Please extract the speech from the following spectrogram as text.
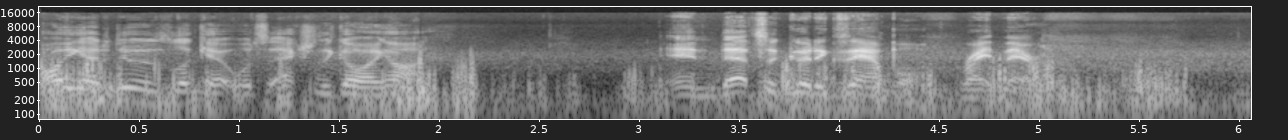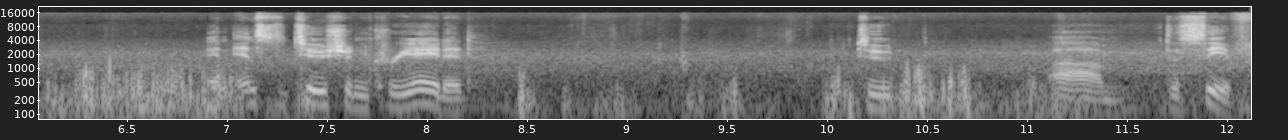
all you got to do is look at what's actually going on. And that's a good example right there. An institution created to um, deceive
